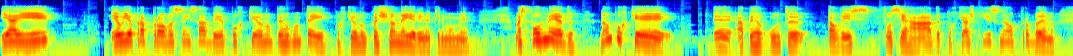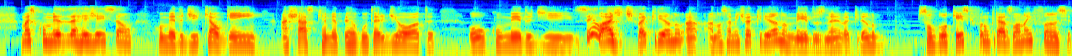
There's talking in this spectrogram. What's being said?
E aí eu ia para a prova sem saber porque eu não perguntei, porque eu não questionei ali naquele momento. Mas por medo, não porque é, a pergunta talvez fosse errada, porque eu acho que isso não é o problema. Mas com medo da rejeição, com medo de que alguém achasse que a minha pergunta era idiota, ou com medo de, sei lá, a gente vai criando, a, a nossa mente vai criando medos, né? Vai criando, são bloqueios que foram criados lá na infância.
